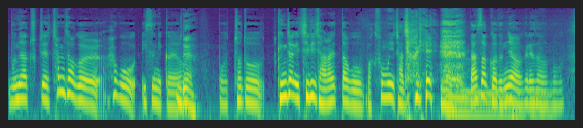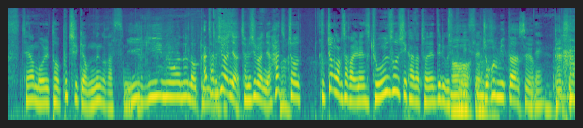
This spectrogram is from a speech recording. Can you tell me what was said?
문화 축제 참석을 하고 있으니까요. 네. 뭐 저도 굉장히 질이 잘했다고 막 소문이 자자하게 네. 났었거든요. 그래서 뭐 제가 뭘더 붙일 게 없는 것 같습니다. 이기인 의원은 어떻게 아 잠시만요, 잠시만요. 하지 저 국정감사 관련해서 좋은 소식 하나 전해드리고 싶은 게 어, 있어요. 조금 이따 하세요. 네. 됐어요.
